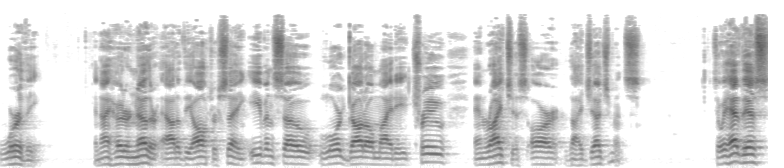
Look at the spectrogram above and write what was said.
worthy. And I heard another out of the altar saying, Even so, Lord God Almighty, true and righteous are thy judgments. So we have this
